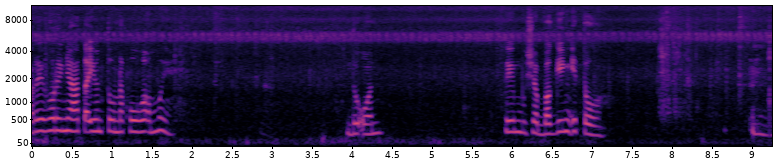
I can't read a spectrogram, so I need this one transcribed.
Pareho rin yata yung itong nakuha mo eh. Doon. Tingin mo siya, baging ito.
